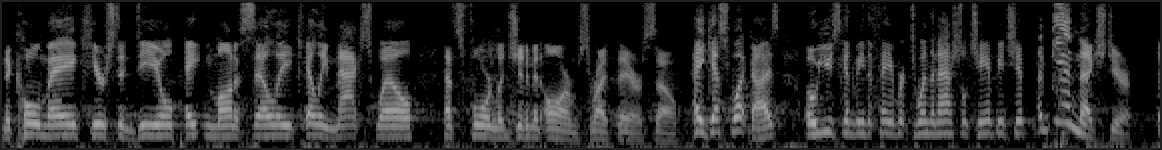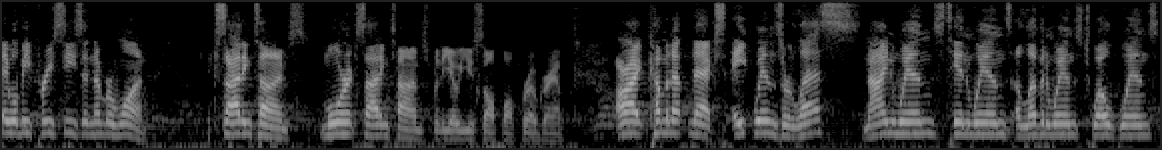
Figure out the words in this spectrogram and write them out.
Nicole May, Kierston Deal, Paytn Monticelli, Kelly Maxwell. That's four legitimate arms right there. So, hey, guess what, guys? OU's going to be the favorite to win the national championship again next year. They will be preseason number one. Exciting times, more exciting times for the OU softball program. All right, coming up next, eight wins or less, nine wins, 10 wins, 11 wins, 12 wins.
